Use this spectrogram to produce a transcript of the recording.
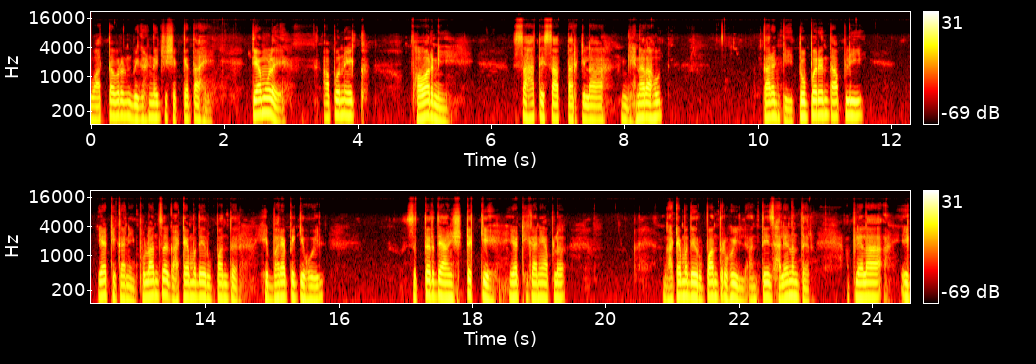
वातावरण बिघडण्याची शक्यता आहे त्यामुळे आपण एक फवारणी सहा ते सात तारखेला घेणार आहोत. कारण की तोपर्यंत आपली या ठिकाणी फुलांचं घाट्यामध्ये रूपांतर हे बऱ्यापैकी होईल. सत्तर ते ऐंशी टक्के या ठिकाणी आपलं घाट्यामध्ये रूपांतर होईल आणि ते झाल्यानंतर आपल्याला एक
